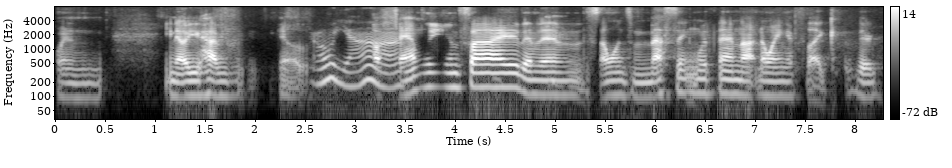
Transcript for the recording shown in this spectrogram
when you know you have you know Oh yeah a family inside, and then someone's messing with them, not knowing if like they're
